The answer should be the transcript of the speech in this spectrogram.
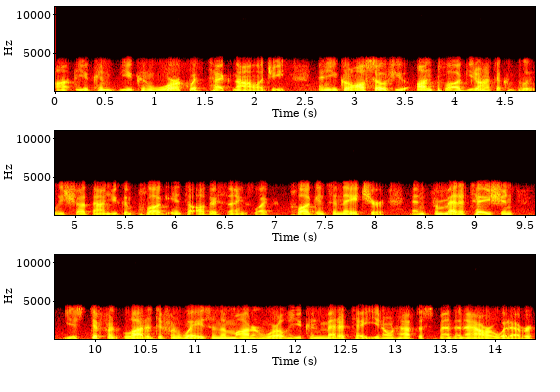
uh, you can you can work with technology, and you can also, if you unplug, you don't have to completely shut down. You can plug into other things, like plug into nature. And for meditation, there's different a lot of different ways in the modern world you can meditate. You don't have to spend an hour or whatever.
